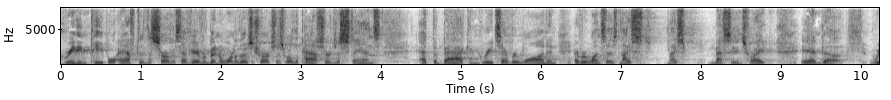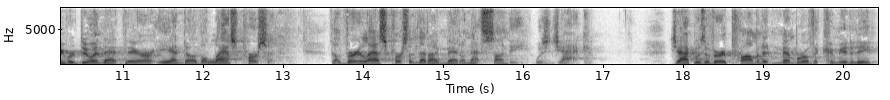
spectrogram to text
greeting people after the service. Have you ever been to one of those churches where the pastor just stands at the back and greets everyone, and everyone says, "Nice, nice message," right? And uh, we were doing that there, and uh, the last person, the very last person that I met on that Sunday was Jack. Jack was a very prominent member of the community. He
